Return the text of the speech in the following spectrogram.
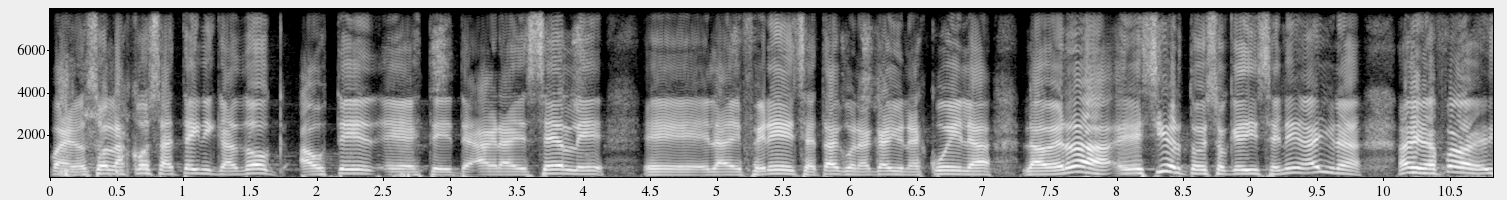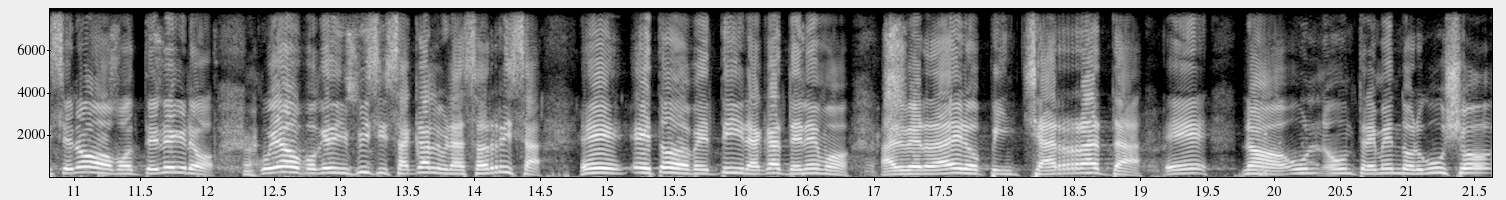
Bueno, son las cosas técnicas, Doc. A usted este, te- agradecerle eh, la deferencia, estar con acá hay una escuela. La verdad, es cierto eso que dicen, ¿eh? Hay una, hay una fama que dice, no, Montenegro, cuidado porque es difícil sacarle una sonrisa. ¿eh? Es todo mentira, acá tenemos al verdadero pincharrata. No, un, tremendo orgullo.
